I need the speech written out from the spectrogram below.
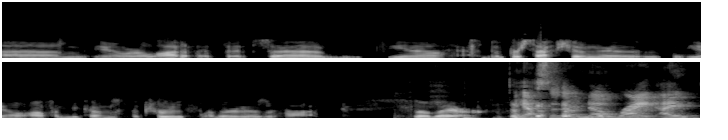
Um, you know, or a lot of it. It's uh, you know, the perception is you know often becomes the truth, whether it is or not. So there. yeah so no, no right i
